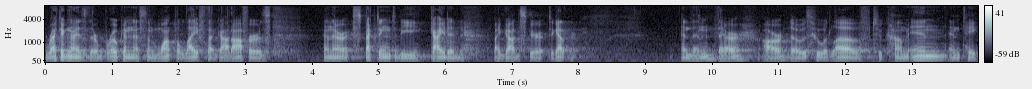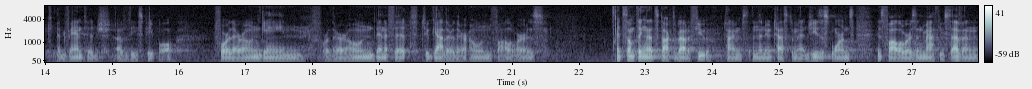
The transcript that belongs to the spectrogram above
recognize their brokenness and want the life that God offers, and they're expecting to be guided by God's Spirit together. And then there are those who would love to come in and take advantage of these people for their own gain, for their own benefit, to gather their own followers. It's something that's talked about a few times in the New Testament. Jesus warns his followers in Matthew 7.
